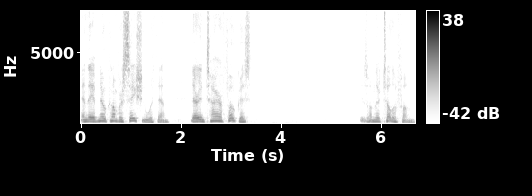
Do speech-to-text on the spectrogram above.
and they have no conversation with them. Their entire focus is on their telephone.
